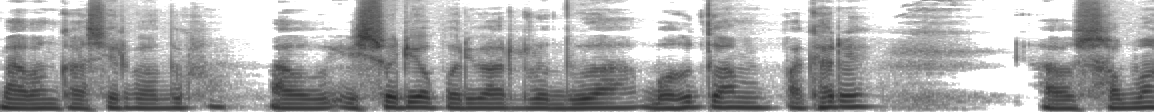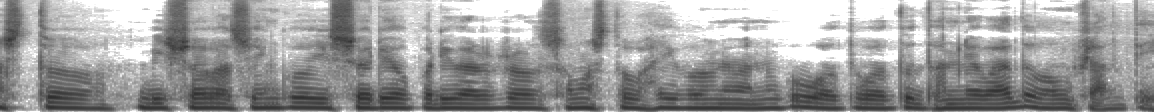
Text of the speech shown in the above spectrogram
ବାବାଙ୍କ ଆଶୀର୍ବାଦରୁ ଆଉ ଈଶ୍ୱରୀୟ ପରିବାରର ଦୁଆ ବହୁତ ଆମ ପାଖରେ। ଆଉ ସମସ୍ତ ବିଶ୍ୱବାସୀଙ୍କୁ ଈଶ୍ୱରୀୟ ପରିବାରର ସମସ୍ତ ଭାଇ ଭଉଣୀମାନଙ୍କୁ ବହୁତ ବହୁତ ଧନ୍ୟବାଦ ଓମ୍ ଶାନ୍ତି।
